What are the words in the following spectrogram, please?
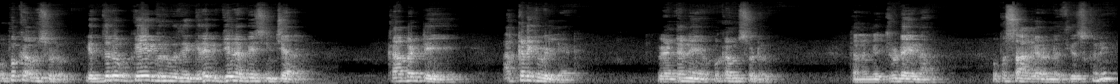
ఉపకంసుడు ఇద్దరు ఒకే గురువు దగ్గర విద్యను అభ్యసించారు. కాబట్టి అక్కడికి వెళ్ళాడు. వెంటనే ఉపకంసుడు తన మిత్రుడైన ఉపసాగరుని తీసుకుని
